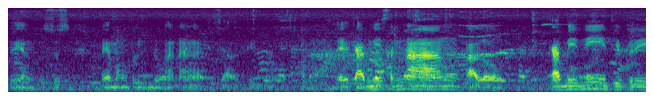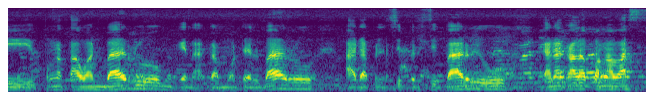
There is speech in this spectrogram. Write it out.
Itu yang khusus memang perlindungan anak di Jawa Timur. Jadi kami senang kalau kami ini diberi pengetahuan baru, mungkin ada model baru, ada prinsip-prinsip baru. Karena kalau pengawas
